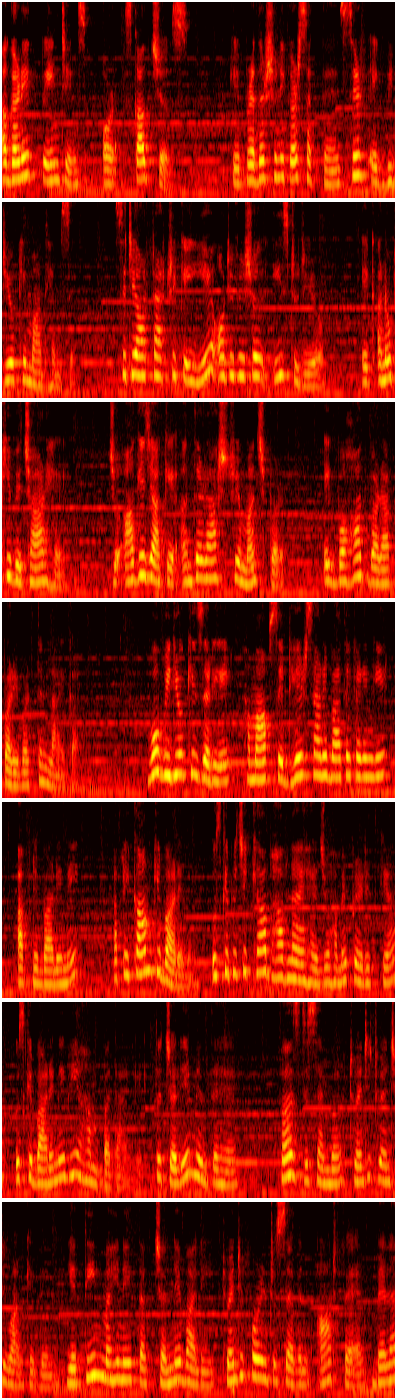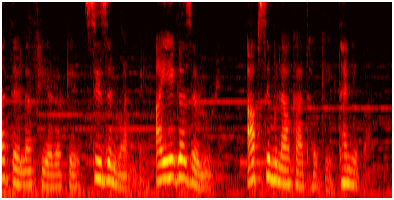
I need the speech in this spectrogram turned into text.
अगणित पेंटिंग्स और स्कल्पचर्स के प्रदर्शनी कर सकते हैं सिर्फ़ एक वीडियो के माध्यम से। सिटी आर्ट फैक्ट्री के ये ऑर्टिफिशियल ई स्टूडियो एक अनोखी विचार है, जो आगे जाके अंतर्राष्ट्रीय मंच पर एक बहुत बड़ा परिवर्तन लाएगा। वो वीडियो के ज़रिए हम आपसे ढेर सारी बातें करेंगे, अपने बारे में, अपने काम के बारे में, उसके पीछे क्या भावनाएँ हैं जो हमें प्रेरित किया, उसके बारे में भी हम बताएँगे। तो चलिए मिलते हैं फ़र्स्ट दिसंबर 2021 के दिन। ये तीन महीने तक चलने वाली 24 four into seven art fair Bella Della Fiera के सीज़न वन में। आइएगा ज़रूर। आपसे मुलाकात होगी। धन्यवाद।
